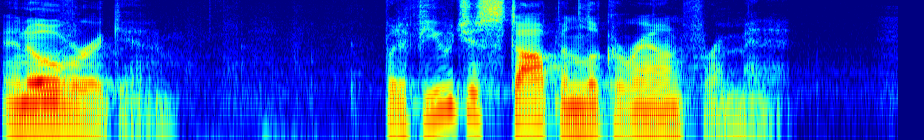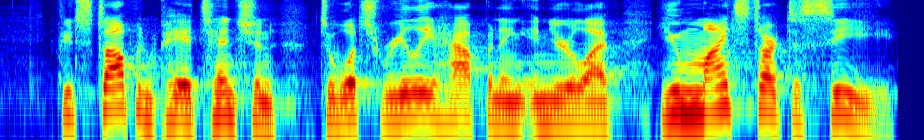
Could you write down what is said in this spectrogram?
and over again. But if you just stop and look around for a minute, if you'd stop and pay attention to what's really happening in your life, you might start to see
